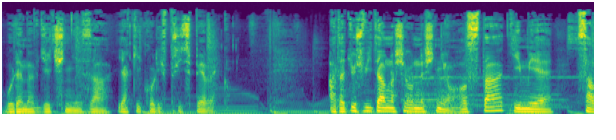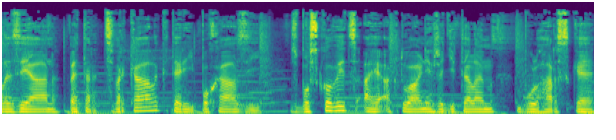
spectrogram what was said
budeme vděční za jakýkoliv příspěvek. A teď už vítám našeho dnešního hosta, tím je Salesián Petr Cvrkál, který pochází z Boskovic a je aktuálně ředitelem bulharské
